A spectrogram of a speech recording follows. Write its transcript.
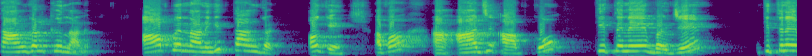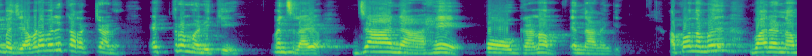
താങ്കൾക്ക് എന്നാണ്. ആപ്പ് എന്നാണെങ്കിൽ താങ്കൾ. ഓക്കെ. അപ്പൊ ആജ് ആപ്കോ കിത്തനെ ബജെ കിത്തനെ ബജെ. അവിടെ വരെ കറക്റ്റ് ആണ്. എത്ര മണിക്ക്? മനസ്സിലായോ? ജാനാഹേ പോകണം എന്നാണെങ്കിൽ. അപ്പൊ നമ്മൾ വരണം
